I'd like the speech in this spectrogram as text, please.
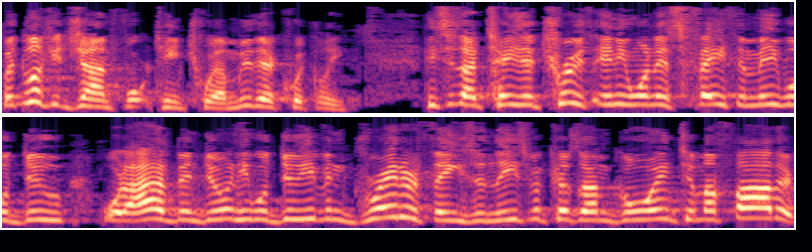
But look at John 14, 12. Move there quickly. He says, I tell you the truth, anyone has faith in me will do what I've been doing. He will do even greater things than these because I'm going to my Father.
